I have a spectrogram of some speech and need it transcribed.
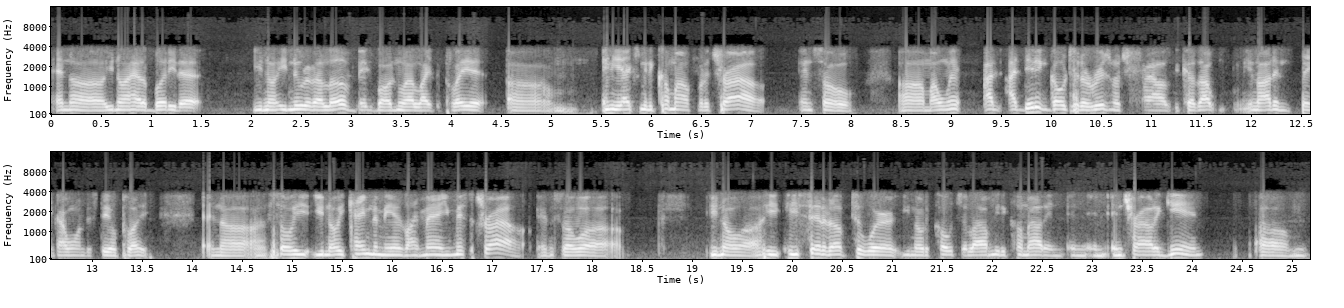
and uh, you know, I had a buddy that, you know, he knew that I loved baseball, knew I liked to play it, um, and he asked me to come out for the tryout, and so, um, I went. I, I didn't go to the original trials because I, you know, I didn't think I wanted to still play. And uh, so he, you know, he came to me and was like, "Man, you missed the trial." And so, uh, you know, uh, he he set it up to where you know the coach allowed me to come out and and, and, and try out again, um,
